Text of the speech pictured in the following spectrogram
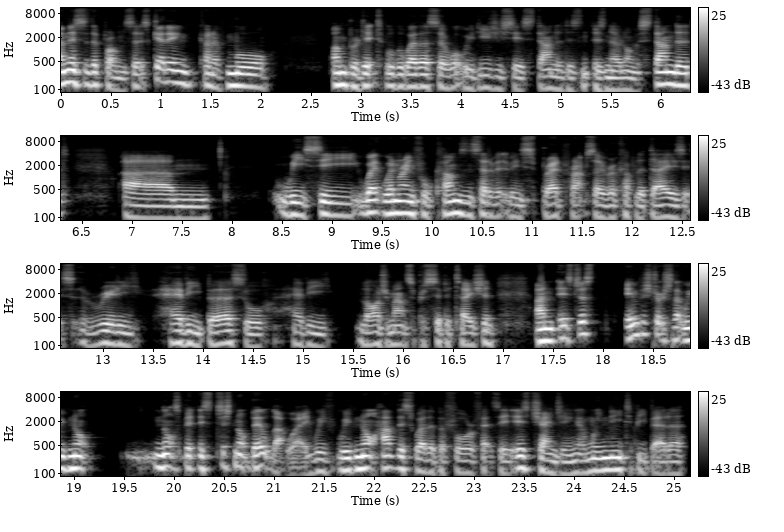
And this is the problem. So it's getting kind of more unpredictable, the weather. So what we'd usually see as standard is, is no longer standard. Um, we see when, when, rainfall comes, instead of it being spread perhaps over a couple of days, it's a really heavy burst or heavy large amounts of precipitation, and it's just infrastructure that we've not not it's just not built that way. We've we've not had this weather before. Effectively, it is changing, and we need to be better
